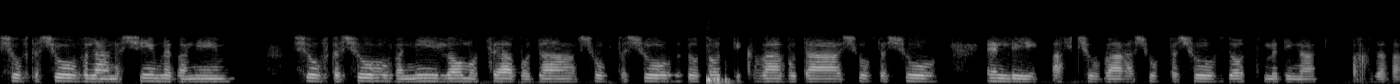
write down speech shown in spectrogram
שוב תשוב לאנשים לבנים, שוב תשוב, אני לא מוצא עבודה, שוב תשוב, זאת עוד תקווה עבודה, שוב תשוב, אין לי אף תשובה, שוב תשוב, זאת מדינת אכזבה.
